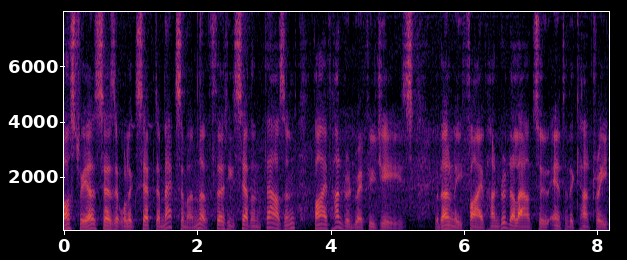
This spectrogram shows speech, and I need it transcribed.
Austria says it will accept a maximum of 37,500 refugees, with only 500 allowed to enter the country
